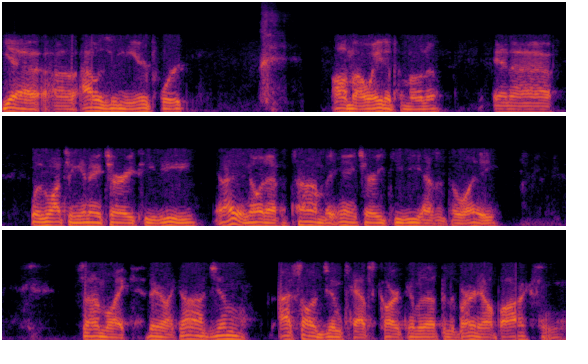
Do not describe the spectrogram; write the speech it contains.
Yeah, uh, I was in the airport on my way to Pomona, and I was watching NHRA TV, and I didn't know it at the time, but NHRA TV has a delay. So I'm like, they're like, oh, Jim, I saw Jim Kapp's car coming up in the burnout box, and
